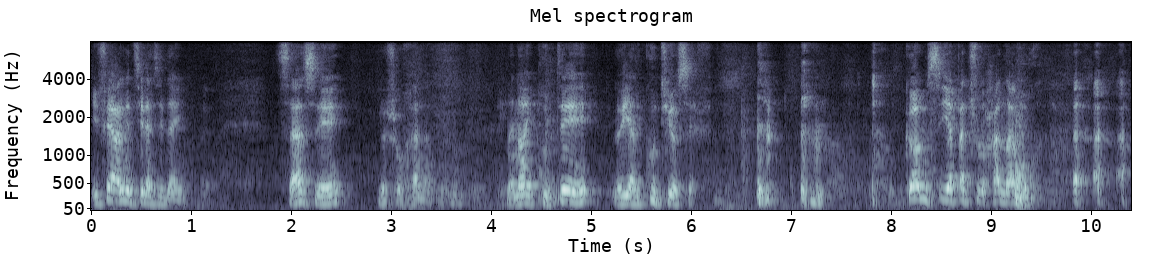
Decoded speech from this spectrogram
il fait Al Netilat Yadayim. Ça c'est le Shulchan Aruch. Maintenant écoutez le Yalkut Yosef. Comme s'il n'y a pas de Shulchan Aruch.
